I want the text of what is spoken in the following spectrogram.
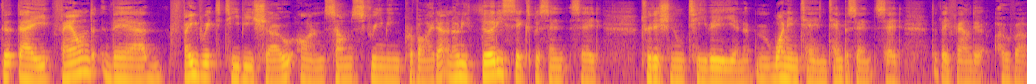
that they found their favorite TV show on some streaming provider, and only 36% said traditional TV, and 1 in 10, 10% said that they found it over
